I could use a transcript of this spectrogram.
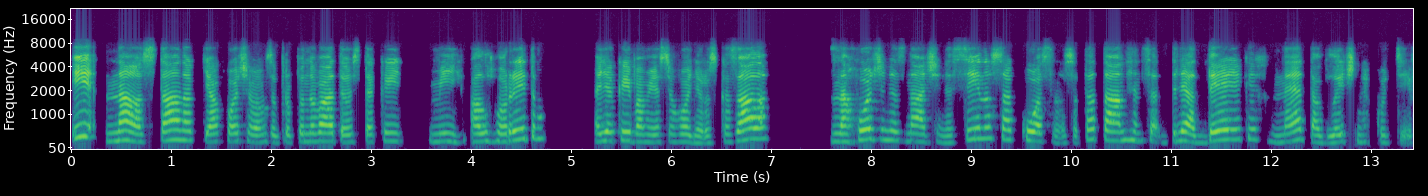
І наостанок я хочу вам запропонувати ось такий мій алгоритм, який вам я сьогодні розказала. Знаходження значення синуса, косинуса та тангенса для деяких нетабличних кутів.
